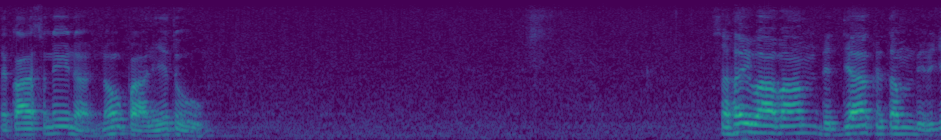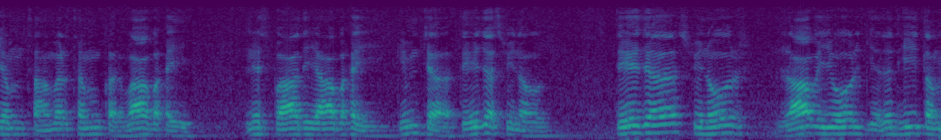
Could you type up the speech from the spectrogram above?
प्रकाशनेन नौ पालयतु। सहैवावां विद्याकृतं वीर्यं सामर्थ्यं करवावहै निष्पादयावहै। किं च तेजस्विनौ तेजस्विनोर्रावयोर्यदधीतं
